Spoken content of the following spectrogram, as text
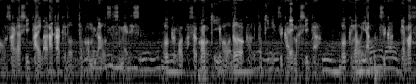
を探したいなら角ドットコムがおすすめです。僕もパソコンキーボードを買うときに使いました。僕の親も使ってます。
